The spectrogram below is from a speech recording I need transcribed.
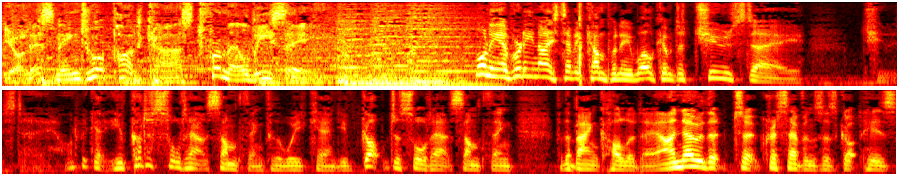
You're listening to a podcast from LBC. Morning, everybody. Nice to have your company. Welcome to Tuesday. Tuesday. What do we get? You've got to sort out something for the weekend. You've got to sort out something for the bank holiday. I know that uh, Chris Evans has got his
